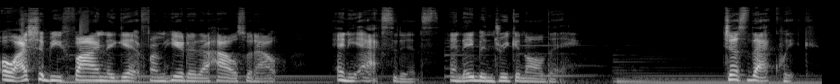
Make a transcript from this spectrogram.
oh, I should be fine to get from here to the house without any accidents. And they've been drinking all day. Just that quick.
